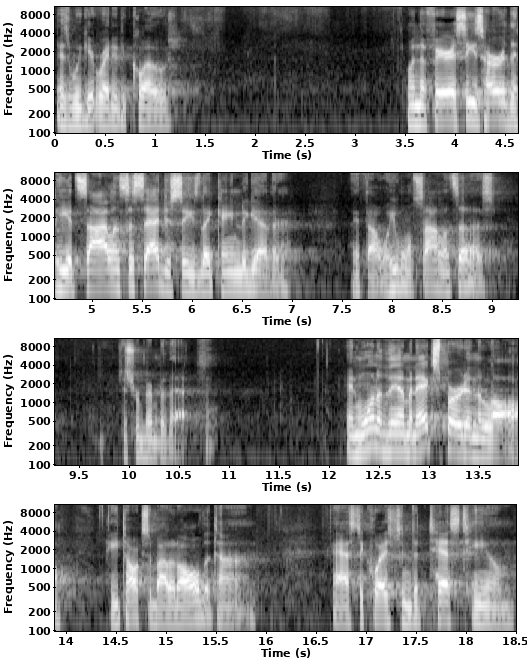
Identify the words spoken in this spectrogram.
as we get ready to close. When the Pharisees heard that he had silenced the Sadducees, they came together. They thought, well, he won't silence us. Just remember that. And one of them, an expert in the law, he talks about it all the time, asked a question to test him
